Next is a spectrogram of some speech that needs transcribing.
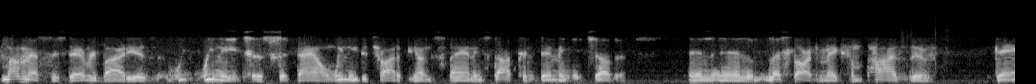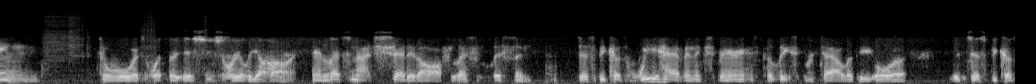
my message to everybody is we, we need to sit down. We need to try to be understanding. Stop condemning each other, and and let's start to make some positive gains towards what the issues really are. And let's not shut it off. Let's listen. Just because we haven't experienced police brutality or just because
